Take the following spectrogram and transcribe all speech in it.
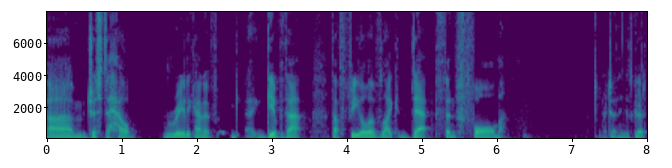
um, just to help really kind of give that that feel of like depth and form, which I think is good.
